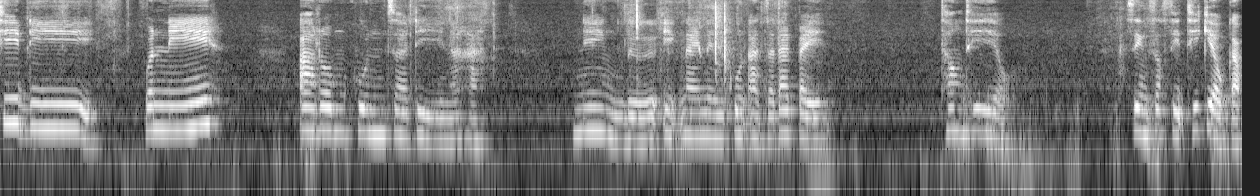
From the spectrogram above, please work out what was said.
ที่ดี วันนี้อารมณ์คุณจะดีนะคะ นิ่งหรืออีกในหนึ่งคุณอาจจะได้ไปท่องเที่ยว สิ่งศักดิ์สิทธิ์ที่เกี่ยวกับ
